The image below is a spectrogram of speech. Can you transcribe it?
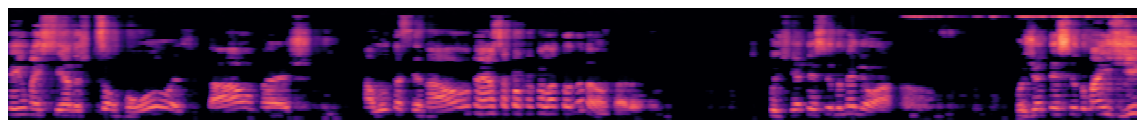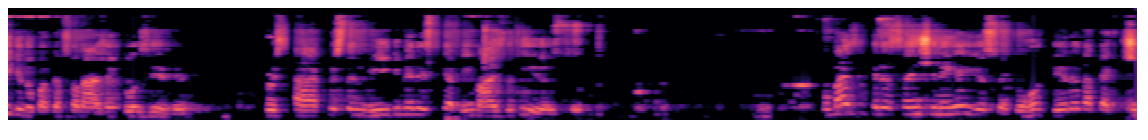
tem umas cenas que são boas e tal, mas a luta final não é essa Coca-Cola toda não, cara. Podia ter sido melhor. Podia ter sido mais digno com a personagem, inclusive. A Kristen Wiig merecia bem mais do que isso. O mais interessante nem é isso, é que o roteiro é da Patty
